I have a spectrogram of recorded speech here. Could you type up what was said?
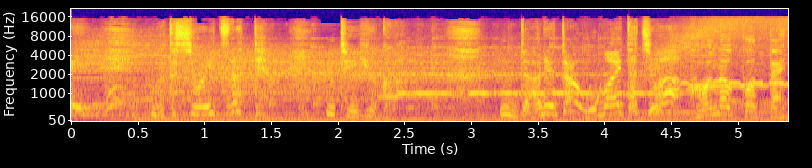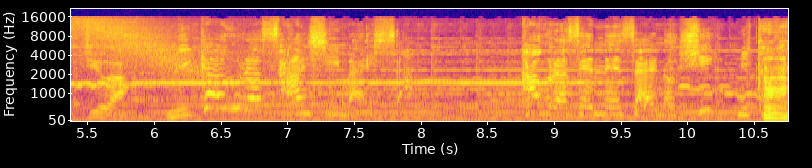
い。私はいつだってっていうか誰だお前たちは。この子たちは三神楽三姉妹さ。神楽千年祭の日。ミカだ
